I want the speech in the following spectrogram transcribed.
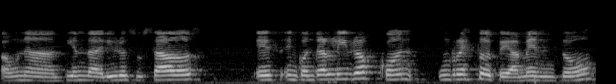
a una tienda de libros usados es encontrar libros con un resto de pegamento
